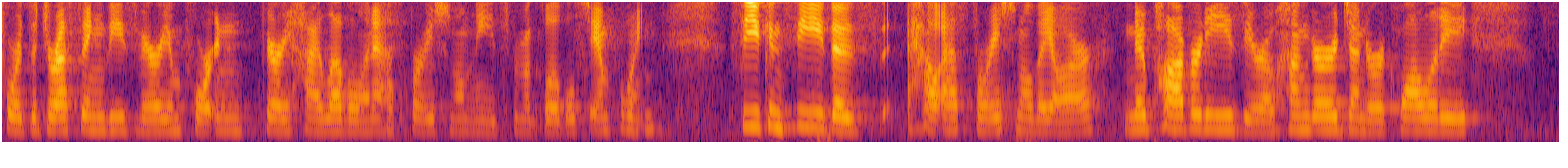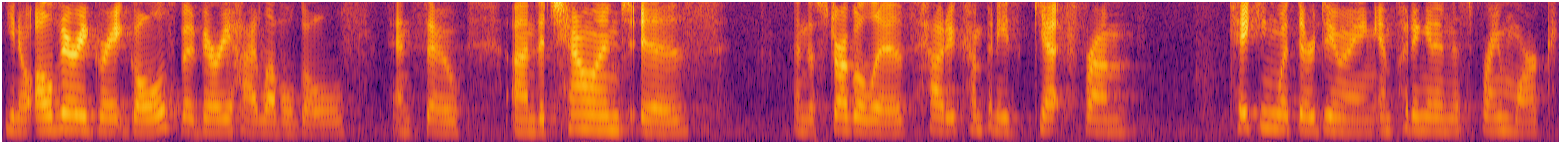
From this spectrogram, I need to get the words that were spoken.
towards addressing these very important, very high level and aspirational needs from a global standpoint. So you can see those, how aspirational they are. No poverty, zero hunger, gender equality, you know, all very great goals, but very high level goals. And so um, the challenge is, and the struggle is, how do companies get from taking what they're doing and putting it in this framework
